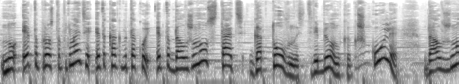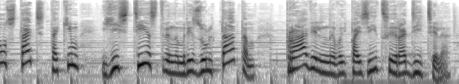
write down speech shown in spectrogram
Но это просто, понимаете, это как бы такой, это должно стать готовность ребенка к школе, должно стать таким естественным результатом правильной позиции родителя –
